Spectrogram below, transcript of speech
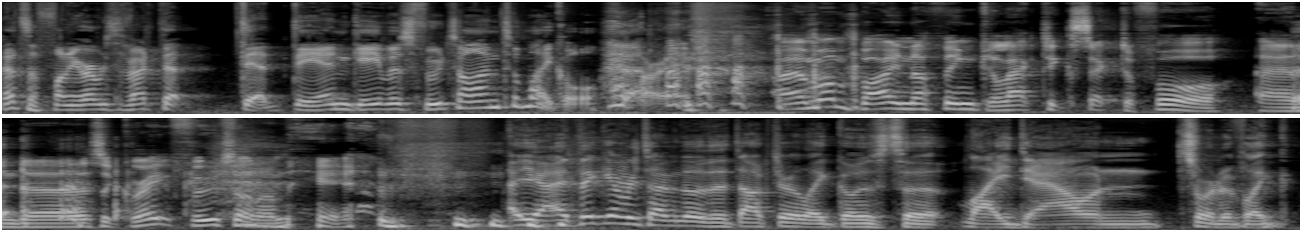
That's a funny reference. to The fact that, that Dan gave his futon to Michael. All right. I'm on Buy Nothing Galactic Sector 4, and uh, there's a great futon on here. Yeah, I think every time though the doctor like goes to lie down, sort of like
